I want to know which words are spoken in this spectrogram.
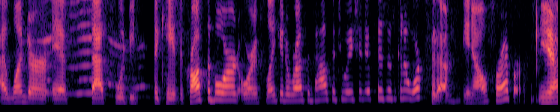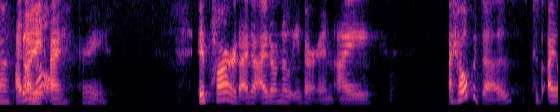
I wonder if that's would be the case across the board or if like in a Russ and Paola situation, if this is going to work for them, you know, forever. Yeah, I don't know. I agree. It's hard. I, don't- I don't know either, and I I hope it does because I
